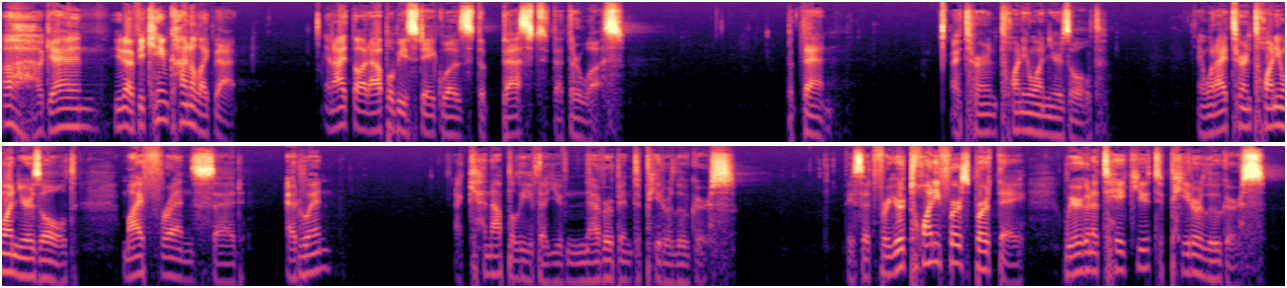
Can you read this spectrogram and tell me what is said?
ah, again. You know, it became kind of like that. And I thought Applebee's steak was the best that there was. But then I turned 21 years old. And when I turned 21 years old, my friends said, Edwin, I cannot believe that you've never been to Peter Luger's. They said, For your 21st birthday, we're going to take you to Peter Luger's.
